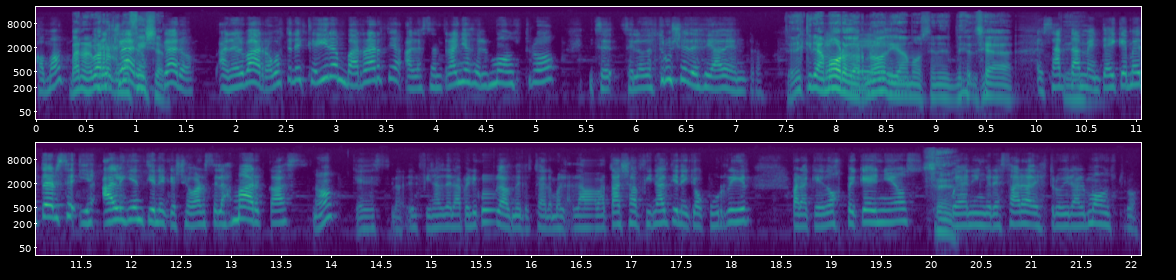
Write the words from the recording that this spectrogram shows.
¿Cómo? Van al barro como claro, Fisher. Claro, en el barro. Vos tenés que ir a embarrarte a las entrañas del monstruo y se, se lo destruye desde adentro. Tenés que ir a Mordor, ¿no? Este, Digamos, en el- o sea, Exactamente, hay que meterse y alguien tiene que llevarse las marcas, ¿no? Que es la- el final de la película, donde o sea, la, la batalla final tiene que ocurrir para que dos pequeños Sí. puedan ingresar a destruir al monstruo.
